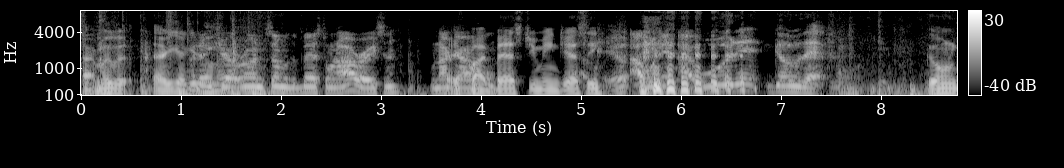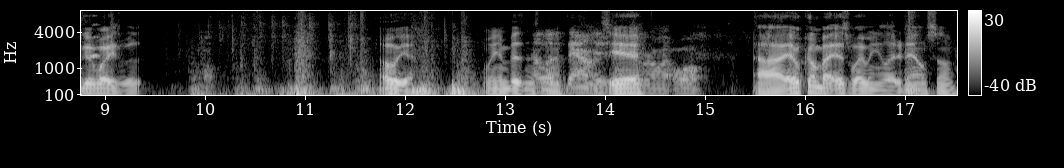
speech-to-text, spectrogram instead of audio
All right, move it. There, you gotta I get it on think you there. outrun some of the best on iRacing when I If got by home. best you mean Jesse, Yep. I wouldn't. I wouldn't go that far. go on good ways with it. Oh yeah, we in business I now. it down. It's Yeah. on that wall. Uh, it'll come back this way when you let it down some.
